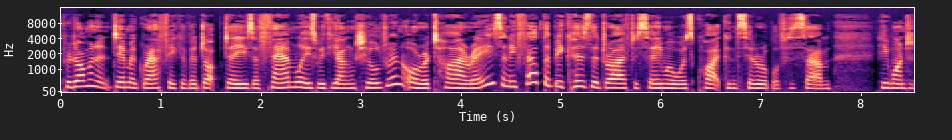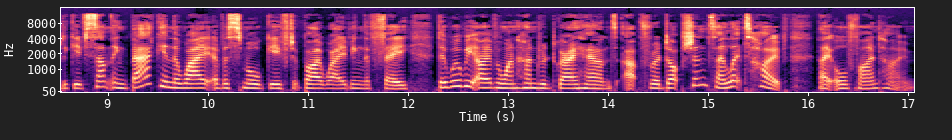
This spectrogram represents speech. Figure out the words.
predominant demographic of adoptees are families with young children or retirees, and he felt that because the drive to Seymour was quite considerable for some, he wanted to give something back in the way of a small gift by waiving the fee. There will be over 100 greyhounds up for adoption, so let's hope they all find home.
